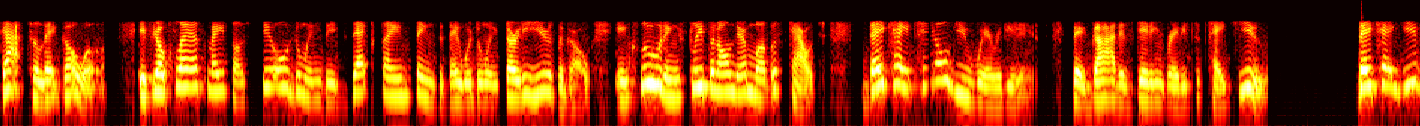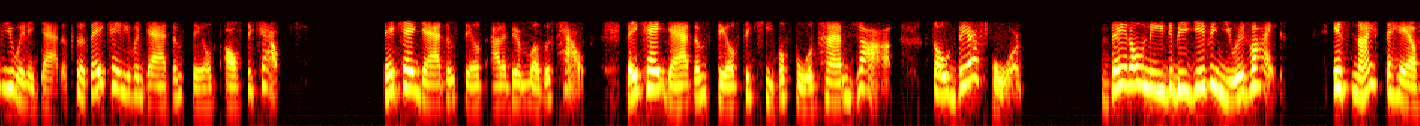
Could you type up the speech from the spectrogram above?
got to let go of. If your classmates are still doing the exact same things that they were doing 30 years ago, including sleeping on their mother's couch, they can't tell you where it is that God is getting ready to take you. They can't give you any guidance because they can't even guide themselves off the couch. They can't guide themselves out of their mother's house. They can't guide themselves to keep a full time job. So, therefore, they don't need to be giving you advice. It's nice to have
